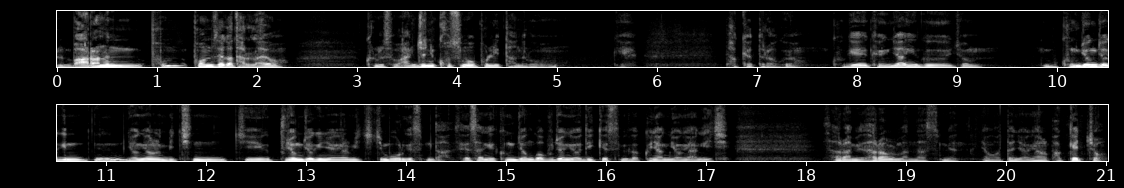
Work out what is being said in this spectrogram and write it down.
말하는 폼, 폼새가 달라요. 그러면서 완전히 코스모폴리탄으로 바뀌었더라고요. 그게 굉장히 그좀 뭐 긍정적인 영향을 미친지 부정적인 영향을 미칠지 모르겠습니다. 세상에 긍정과 부정이 어디 있겠습니까? 그냥 영향이지. 사람이 사람을 만났으면 그냥 어떤 영향을 받겠죠.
